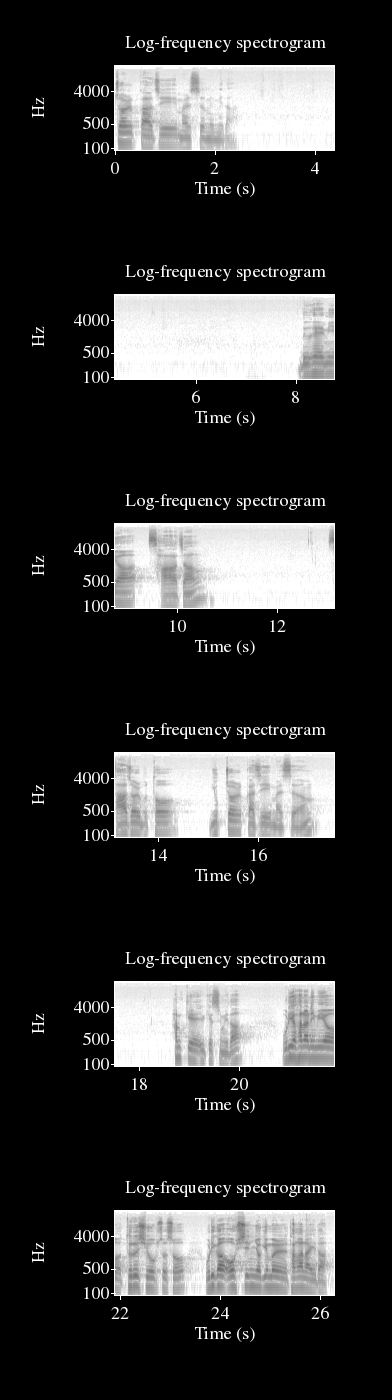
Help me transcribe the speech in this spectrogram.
6절까지 말씀입니다. 느헤미야 4장 4절부터 6절까지 말씀 함께 읽겠습니다. 우리 하나님이여 들으시옵소서 우리가 없인 여김을 당하나이다.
